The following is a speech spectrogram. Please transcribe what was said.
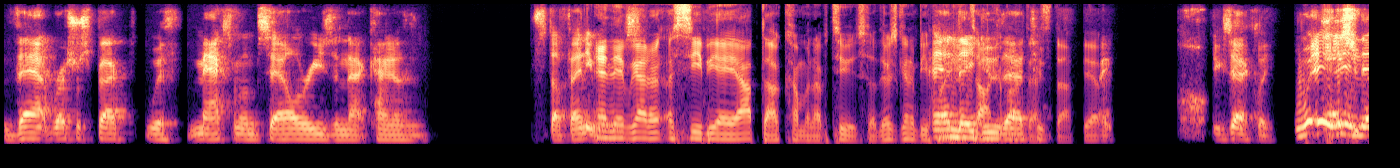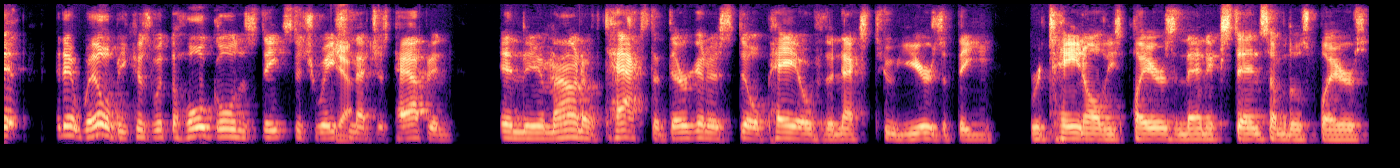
that retrospect with maximum salaries and that kind of stuff anyway. And they've got a, a CBA opt out coming up too. So there's going to be and they do that, that, stuff. Yeah. Right. Exactly. And, and, it, and it will because with the whole Golden State situation yeah. that just happened and the amount of tax that they're going to still pay over the next two years if they retain all these players and then extend some of those players,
